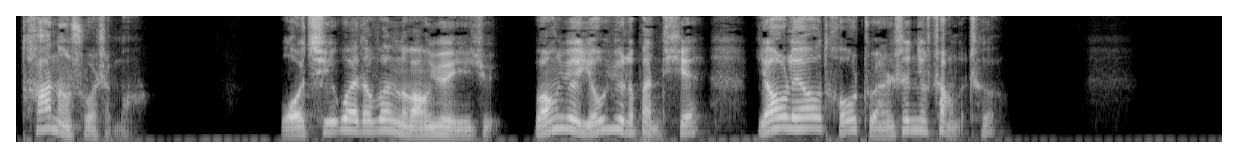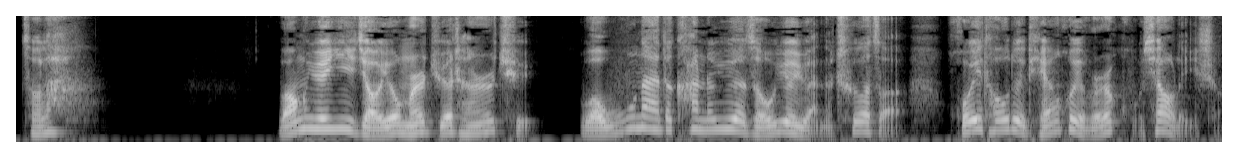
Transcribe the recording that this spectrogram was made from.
他能说什么？我奇怪的问了王月一句。王月犹豫了半天，摇了摇头，转身就上了车。走了。王月一脚油门绝尘而去。我无奈的看着越走越远的车子，回头对田慧文苦笑了一声：“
